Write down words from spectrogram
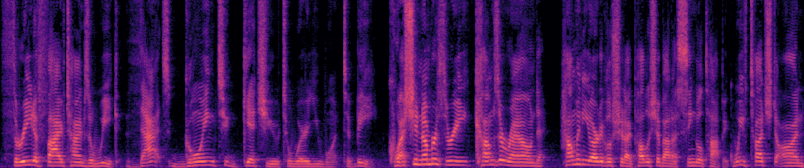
three to five times a week. That's going to get you to where you want to be. Question number three comes around how many articles should I publish about a single topic? We've touched on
